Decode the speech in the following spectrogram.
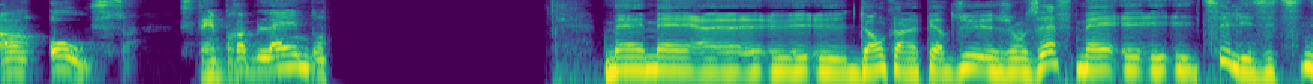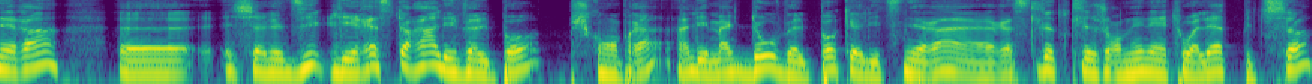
en hausse. C'est un problème dont mais, mais euh, euh, donc on a perdu Joseph, mais tu sais, les itinérants, euh, je le dis, les restaurants les veulent pas. Puis je comprends. Hein, les McDo veulent pas que l'itinérant reste là toute la journée dans les toilettes puis tout ça.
